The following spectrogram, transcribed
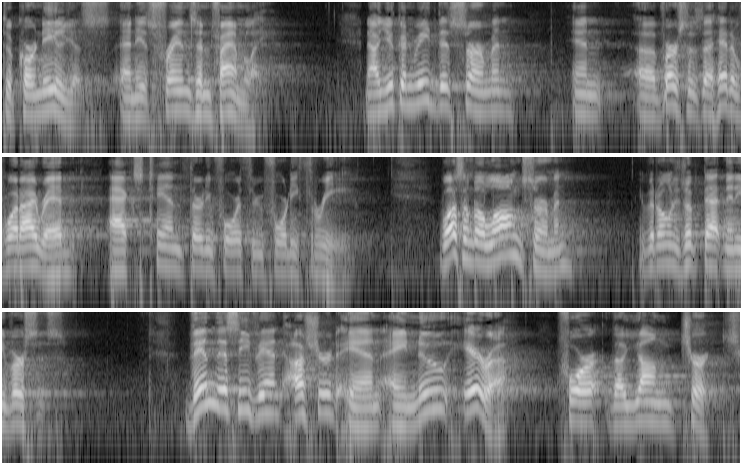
to Cornelius and his friends and family. Now, you can read this sermon in uh, verses ahead of what I read, Acts 10 34 through 43. It wasn't a long sermon if it only took that many verses. Then this event ushered in a new era for the young church.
